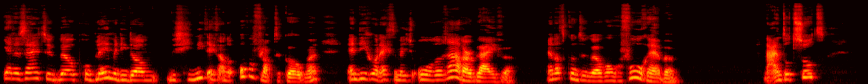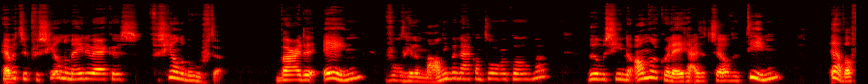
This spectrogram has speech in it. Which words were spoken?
Ja, er zijn natuurlijk wel problemen die dan misschien niet echt aan de oppervlakte komen en die gewoon echt een beetje onder de radar blijven. En dat kunt natuurlijk wel gewoon gevolgen hebben. Nou, en tot slot hebben natuurlijk verschillende medewerkers verschillende behoeften. Waar de een bijvoorbeeld helemaal niet meer naar kantoor wil komen, wil misschien de andere collega uit hetzelfde team ja, wel 50-50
